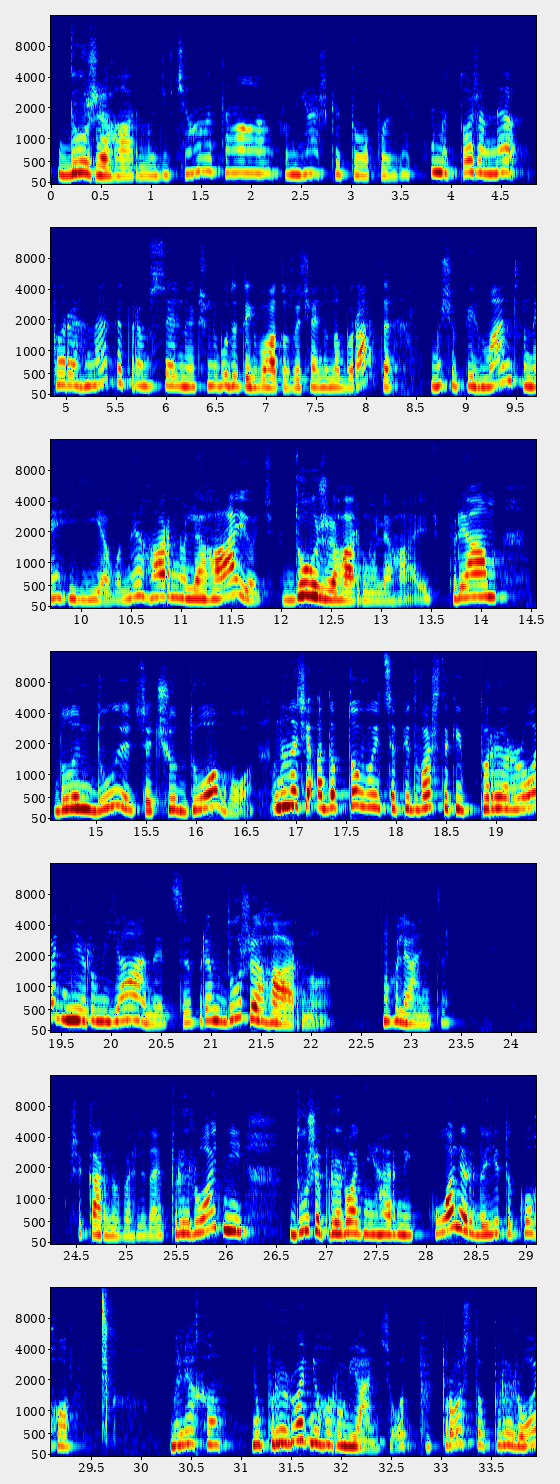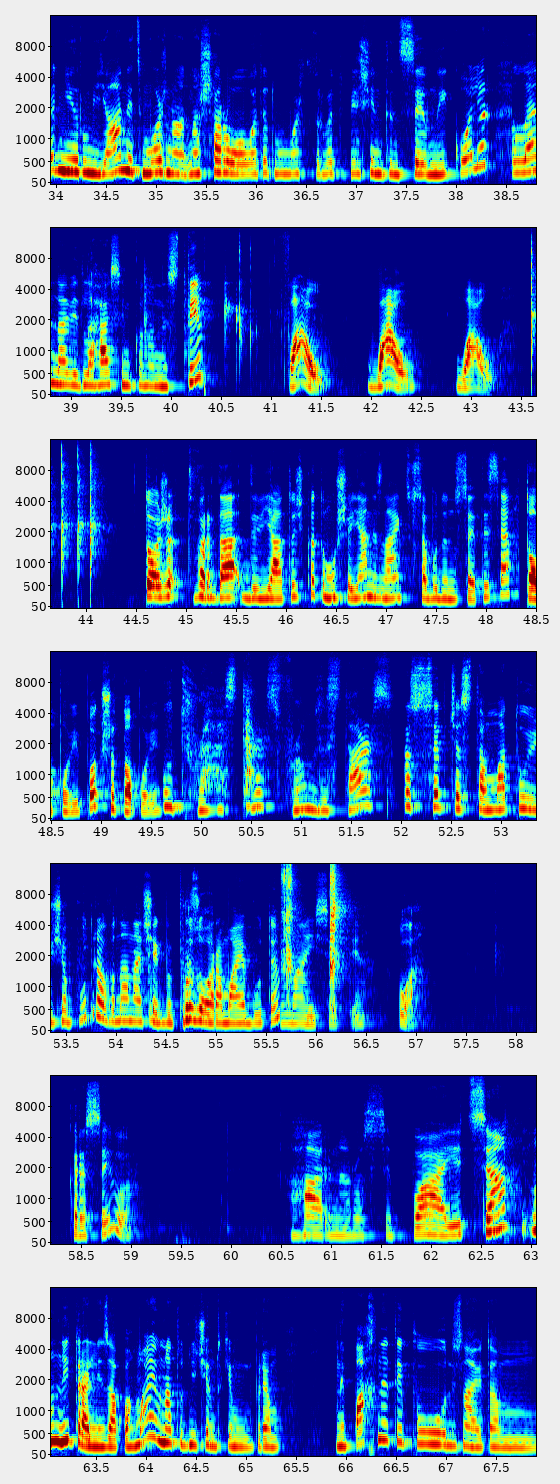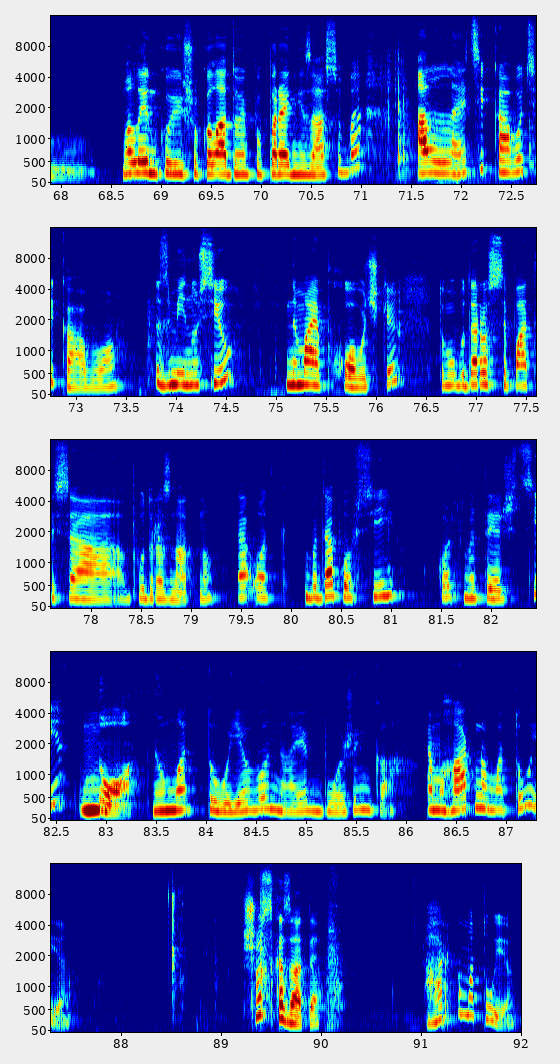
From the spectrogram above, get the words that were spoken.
Дуже гарно, дівчата, рум'яшки топові. Ми теж не перегнете прям сильно, якщо не будете їх багато, звичайно, набирати, тому що пігмент в них є. Вони гарно лягають, дуже гарно лягають. Прям блендуються чудово. Вони наче адаптовуються під ваш такий природній рум'янець. Це прям дуже гарно. Ну, гляньте. Шикарно виглядає. Природній, дуже природній гарний колір дає такого Бляха, ну природнього рум'янцю. От просто природній рум'янець можна нашаровувати, тому можете зробити більш інтенсивний колір, але навіть легасенько нанести. Вау! Вау! Вау! Теж тверда дев'яточка, тому що я не знаю, як це все буде носитися. Топові, поки що топові. Pudra Stars from the Stars. Розсипчаста матуюча пудра, вона наче якби прозора має бути. Майся ти. О! Красиво гарно розсипається. Ну, нейтральний запах має, вона тут нічим таким прям не пахне, типу, не знаю, там малинкою і шоколадом, як попередні засоби. Але цікаво, цікаво. З мінусів немає пуховочки, тому буде розсипатися пудра знатно. От буде по всій косметичці, но ну, матує вона як боженька. Прям гарно матує. Що сказати? Гарно матує.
